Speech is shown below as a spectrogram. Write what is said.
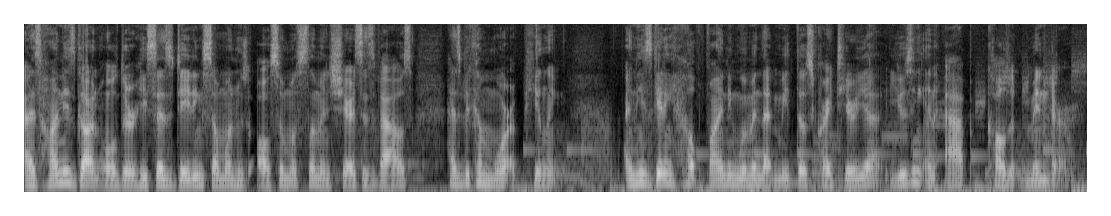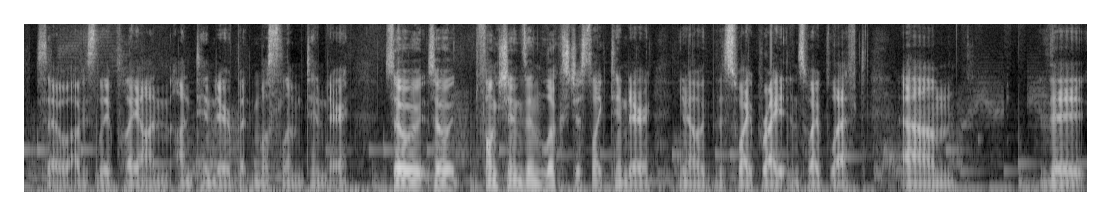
As Hani's gotten older, he says dating someone who's also Muslim and shares his vows has become more appealing. And he's getting help finding women that meet those criteria using an app called Minder. So obviously a play on, on Tinder, but Muslim Tinder. So so it functions and looks just like Tinder. You know, the swipe right and swipe left. Um, the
